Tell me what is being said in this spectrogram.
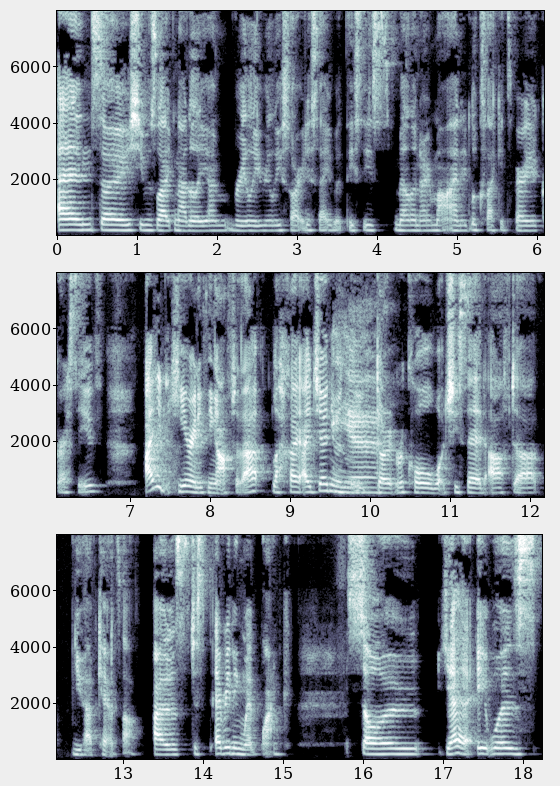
And so she was like, Natalie, I'm really, really sorry to say, but this is melanoma and it looks like it's very aggressive. I didn't hear anything after that. Like I, I genuinely yeah. don't recall what she said after you have cancer. I was just, everything went blank. So yeah, it was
